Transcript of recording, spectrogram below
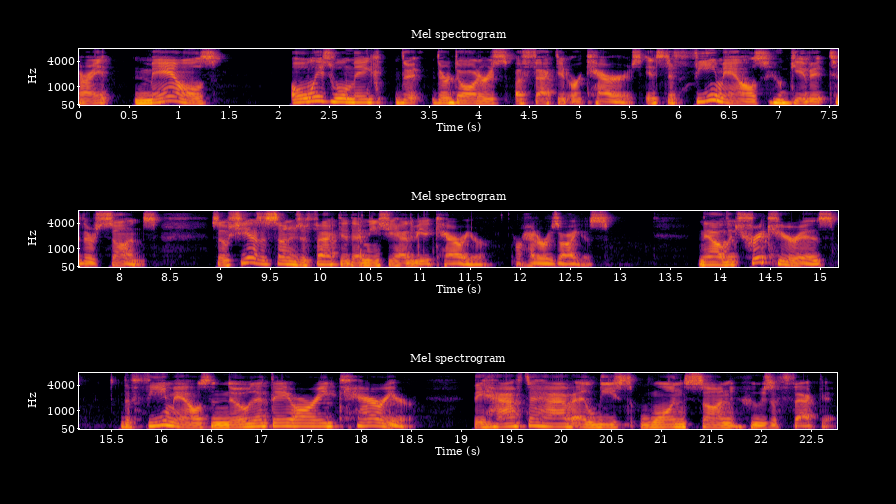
All right. Males always will make the, their daughters affected or carriers. It's the females who give it to their sons. So if she has a son who's affected, that means she had to be a carrier or heterozygous. Now, the trick here is the females know that they are a carrier they have to have at least one son who's affected.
